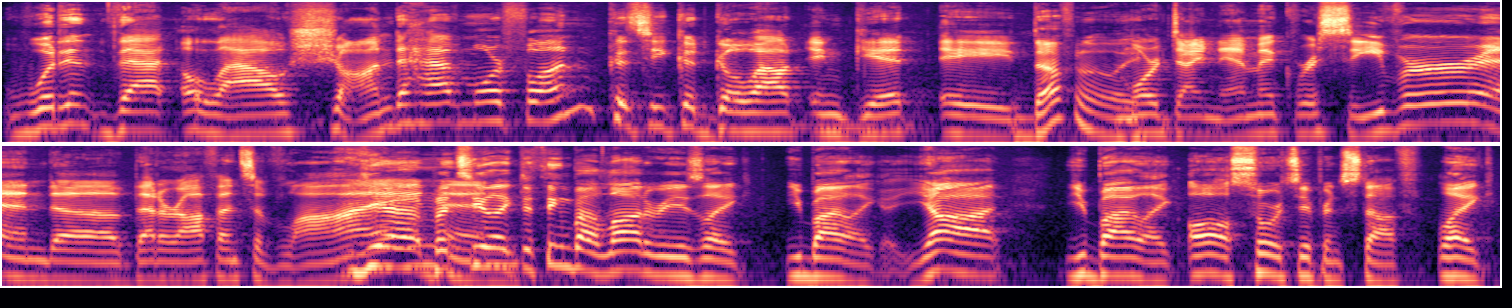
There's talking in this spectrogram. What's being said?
Wouldn't that allow Sean to have more fun? Because he could go out and get a Definitely. more dynamic receiver and a better offensive line. yeah. But see, and- like the thing about lottery is like you buy like a yacht, you buy like all sorts of different stuff. Like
